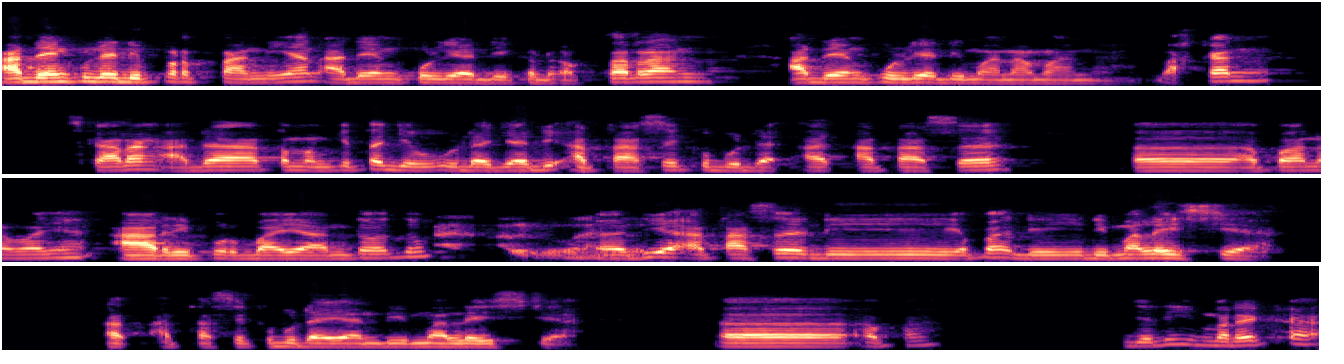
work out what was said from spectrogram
Ada yang kuliah di pertanian, ada yang kuliah di kedokteran, ada yang kuliah di mana-mana. Bahkan sekarang ada teman kita juga udah jadi atase kebudayaan atase uh, apa namanya Ari Purbayanto tuh. Uh, dia atasnya di apa di di Malaysia. Atasnya kebudayaan di Malaysia. Uh, apa jadi mereka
